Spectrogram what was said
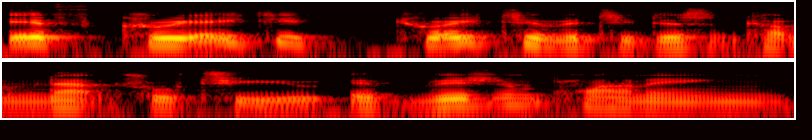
If creative creativity doesn't come natural to you, if vision planning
